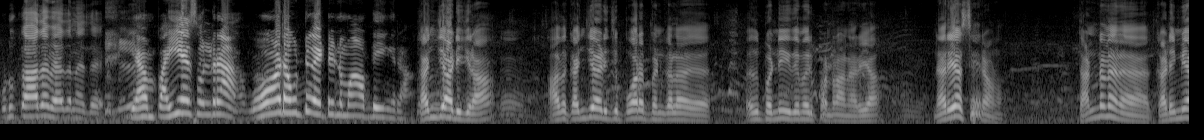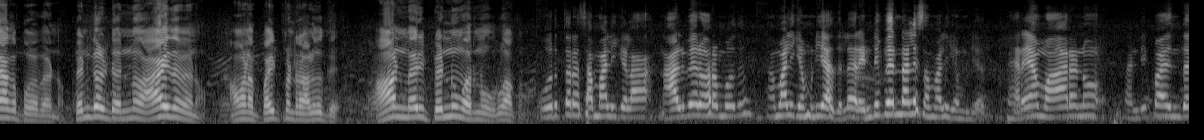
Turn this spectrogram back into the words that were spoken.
கொடுக்காத வேதனை இது. என் பையன் சொல்கிறான் ஓட விட்டு வெட்டணுமா? அப்படிங்கிறான். கஞ்சி அடிக்கிறான். அதை கஞ்சி அடித்து போகிற பெண்களை இது பண்ணி இதே மாதிரி பண்ணுறான் நிறையா. நிறையா செய்கிறானோ தண்டனை கடுமையாக போக வேண்டும் பெண்கள்கிட்ட இன்னும் ஆயுதம் வேணும். அவனை ஃபைட் பண்ணுற அளவுக்கு. ஆண் மாதிரி பெண்ணும் வரணும் உருவாக்கணும். ஒருத்தரை சமாளிக்கலாம். நாலு பேர் வரும்போது சமாளிக்க முடியாதுல்ல. ரெண்டு பேர்னாலே சமாளிக்க முடியாது. நிறையா மாறணும். கண்டிப்பாக இந்த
